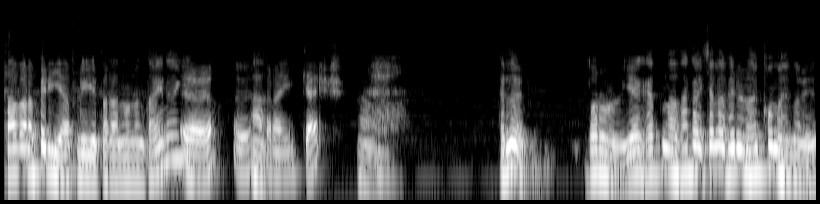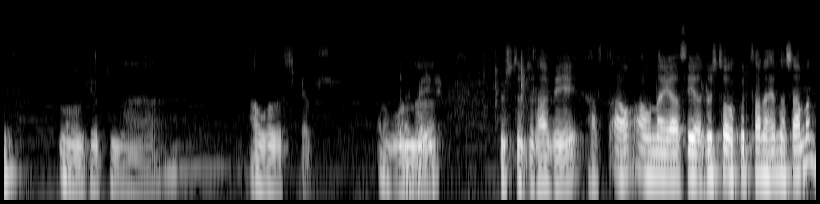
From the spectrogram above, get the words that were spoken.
Það var að byrja að flugi bara núna um daginn eða ekki? Já, já, bara í. Já. Herðu, Þorvaldur, ég hérna þakka þér kjalla fyrir að koma hérna við og hérna áhugavert spjall og vona að hlustendur hafi haft á, ánægja því að hlusta okkur tala hérna saman.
